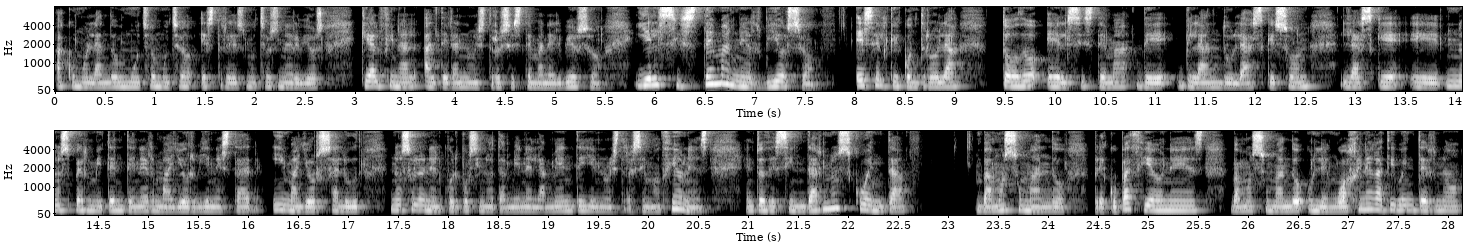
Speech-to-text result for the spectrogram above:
acumulando mucho, mucho estrés, muchos nervios que al final alteran nuestro sistema nervioso. Y el sistema nervioso es el que controla todo el sistema de glándulas, que son las que eh, nos permiten tener mayor bienestar y mayor salud, no solo en el cuerpo, sino también en la mente y en nuestras emociones. Entonces, sin darnos cuenta, vamos sumando preocupaciones, vamos sumando un lenguaje negativo interno,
